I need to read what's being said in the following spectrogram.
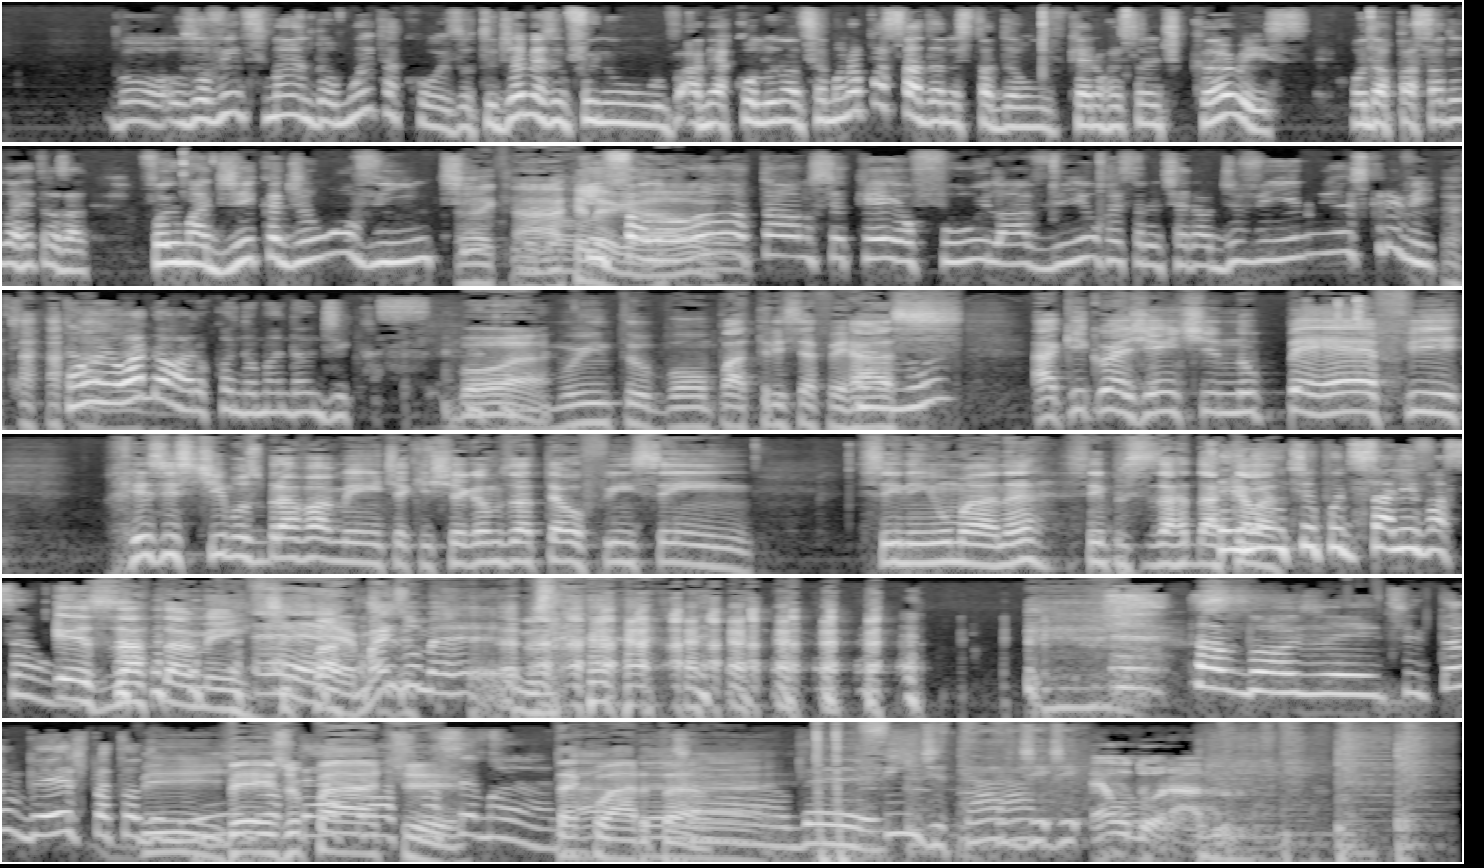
Boa, os ouvintes mandam muita coisa. Outro dia mesmo fui no. A minha coluna da semana passada no Estadão, que era um restaurante Curry's, ou da passada ou da retrasada. Foi uma dica de um ouvinte é, que, ah, que, que falou, oh, tal, não sei o quê. Eu fui lá, vi, o restaurante era divino e eu escrevi. Então eu adoro quando mandam dicas. Boa. Muito bom, Patrícia Ferraz. Uhum. Aqui com a gente no PF. Resistimos bravamente aqui, chegamos até o fim sem sem nenhuma, né? Sem precisar dar sem aquela. Sem nenhum tipo de salivação. Exatamente. é, mais ou menos. tá bom, gente. Então, beijo pra todo Beijo. mundo. Beijo, Até Paty. a próxima semana. Até quarta. Até. Tchau, beijo. Fim de tarde. Eldorado.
